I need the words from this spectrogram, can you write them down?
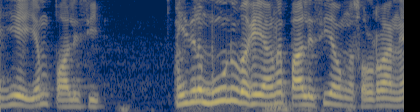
ஐஏஎம் பாலிசி இதில் மூணு வகையான பாலிசி அவங்க சொல்கிறாங்க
